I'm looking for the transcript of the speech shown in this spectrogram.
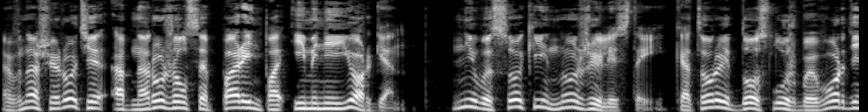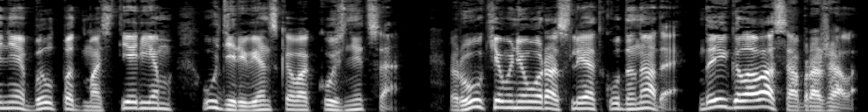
В нашей роте обнаружился парень по имени Йорген. Невысокий, но жилистый, который до службы в Ордене был подмастерьем у деревенского кузнеца. Руки у него росли откуда надо, да и голова соображала.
